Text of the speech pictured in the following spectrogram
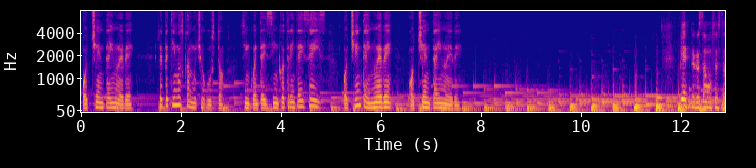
89. Repetimos con mucho gusto, 5536 89 89. Bien, regresamos a esta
